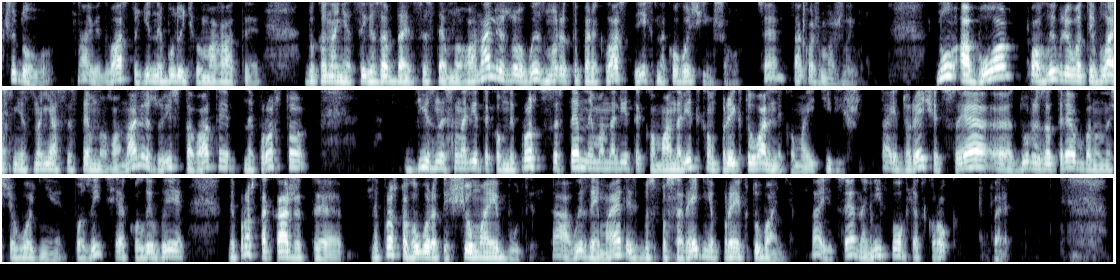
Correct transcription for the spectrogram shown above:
чудово. Да, від вас тоді не будуть вимагати виконання цих завдань системного аналізу, ви зможете перекласти їх на когось іншого. Це також можливо. Ну або поглиблювати власні знання системного аналізу і ставати не просто бізнес-аналітиком, не просто системним аналітиком, а аналітиком-проєктувальником it рішень. Та і до речі, це е, дуже затребувана на сьогодні позиція, коли ви не просто кажете, не просто говорите, що має бути, та а ви займаєтесь безпосередньо проєктуванням. І це, на мій погляд, крок вперед.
